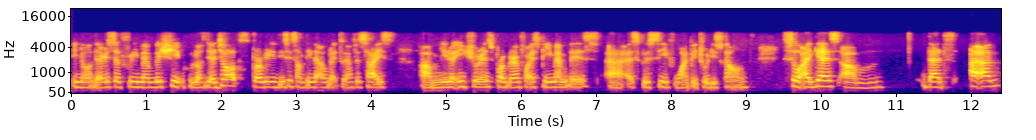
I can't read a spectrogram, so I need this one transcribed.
you know there is a free membership who lost their jobs probably this is something that i would like to emphasize um, you know insurance program for sp members uh, exclusive OnePetro discount. So i guess um, that's I, I'm,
